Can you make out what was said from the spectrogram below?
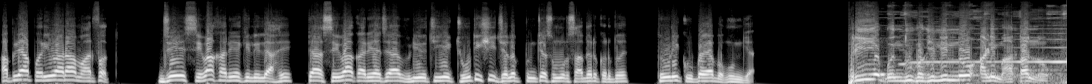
आपल्या परिवारामार्फत जे सेवा कार्य केलेले आहे त्या सेवा कार्याच्या व्हिडिओची एक छोटीशी झलक तुमच्यासमोर सादर करतोय. तेवढी कृपया बघून घ्या. प्रिय बंधू भगिनींनो आणि मातांनो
